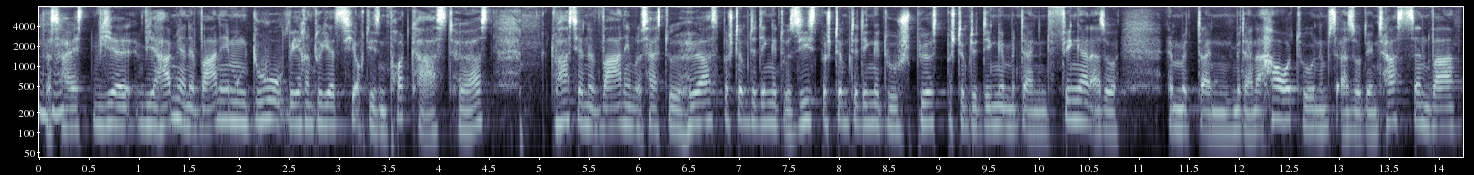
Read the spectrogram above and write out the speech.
Das mhm. heißt, wir, wir haben ja eine Wahrnehmung, du, während du jetzt hier auch diesen Podcast hörst, du hast ja eine Wahrnehmung, das heißt, du hörst bestimmte Dinge, du siehst bestimmte Dinge, du spürst bestimmte Dinge mit deinen Fingern, also äh, mit, dein, mit deiner Haut, du nimmst also den Tastsinn wahr,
